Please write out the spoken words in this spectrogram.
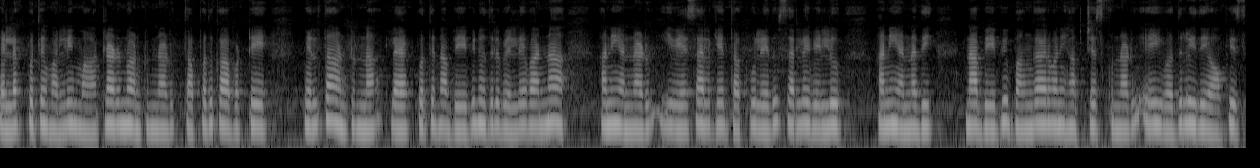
వెళ్ళకపోతే మళ్ళీ మాట్లాడను అంటున్నాడు. తప్పదు కాబట్టే వెళ్తా అంటున్నా. లేకపోతే నా బేబీని వదిలి వెళ్ళేవాన్నా అని అన్నాడు. ఈ వేషాలకేం తక్కువ లేదు. సర్లే వెళ్ళు అని అన్నది. నా బేబీ బంగారం అని హక్ చేసుకున్నాడు. ఏ వదులు ఇది ఆఫీస్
